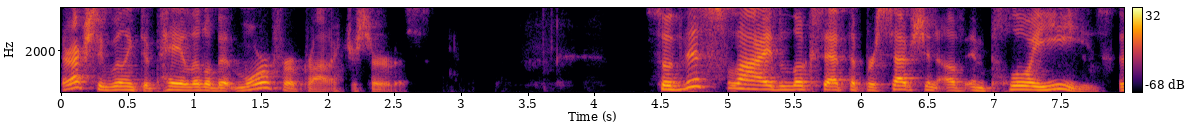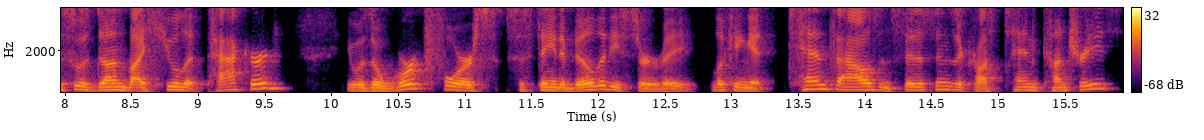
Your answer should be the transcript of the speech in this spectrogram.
they're actually willing to pay a little bit more for a product or service. So this slide looks at the perception of employees. This was done by Hewlett Packard. It was a workforce sustainability survey looking at 10,000 citizens across 10 countries.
